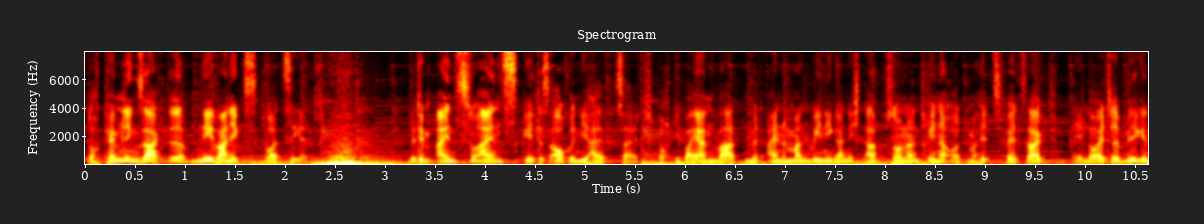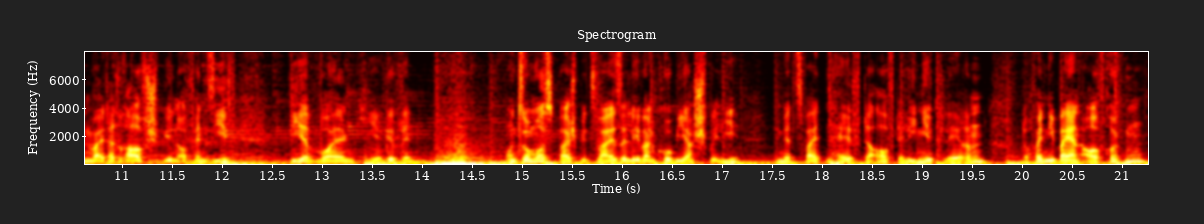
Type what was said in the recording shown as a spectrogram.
doch Kemmling sagte, nee, war nix, Tor zählt. Mit dem 1:1 geht es auch in die Halbzeit. Doch die Bayern warten mit einem Mann weniger nicht ab, sondern Trainer Ottmar Hitzfeld sagt: Ey Leute, wir gehen weiter drauf, spielen offensiv. Wir wollen hier gewinnen. Und so muss beispielsweise Levan Kobiaschwili in der zweiten Hälfte auf der Linie klären. Doch wenn die Bayern aufrücken,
